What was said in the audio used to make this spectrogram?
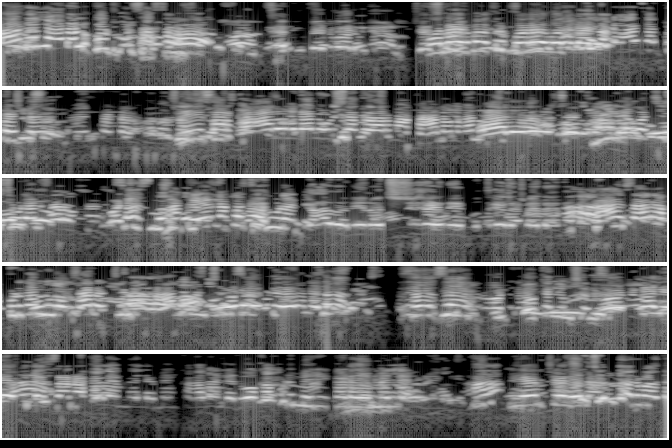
ఆడలు ఆడలు వచ్చి చూడండి సార్ చూడండి. నేను వచ్చి చూసాను అప్పుడు కానీ ఒకసారి వచ్చిన ఒక్క నిమిషం ఓటుగా లేదు ఎమ్మెల్యే మేము కాదనలేదు. ఒకప్పుడు మీరు ఇక్కడ ఎమ్మెల్యే. ఏం చేసిన తర్వాత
